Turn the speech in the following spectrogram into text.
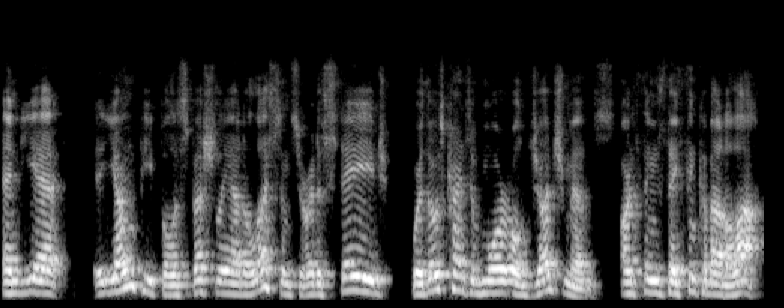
And yet, young people, especially adolescents, are at a stage where those kinds of moral judgments are things they think about a lot.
